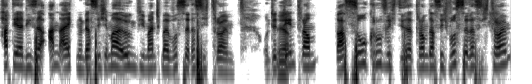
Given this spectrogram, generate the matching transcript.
hatte ja diese Aneignung, dass ich immer irgendwie manchmal wusste, dass ich träume. Und in Ja. dem Traum war es so gruselig, dieser Traum, dass ich wusste, dass ich träume.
